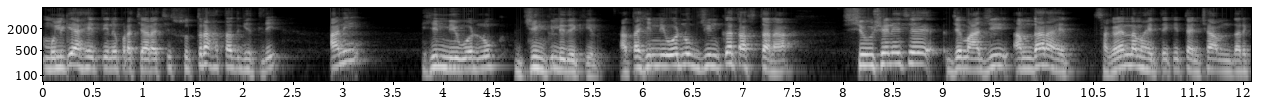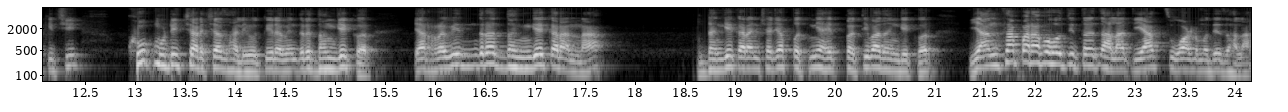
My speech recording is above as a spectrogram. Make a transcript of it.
मुलगी आहे तिने प्रचाराची सूत्र हातात घेतली आणि ही निवडणूक जिंकली देखील. आता ही निवडणूक जिंकत असताना शिवसेनेचे जे माजी आमदार आहेत सगळ्यांना माहिती आहे की त्यांच्या आमदारकीची खूप मोठी चर्चा झाली होती रवींद्र धंगेकर. या रवींद्र धंगेकरांना धंगेकरांच्या ज्या पत्नी आहेत प्रतिभा धंगेकर यांचा पराभव तिथं झाला याच वॉर्डमध्ये झाला.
